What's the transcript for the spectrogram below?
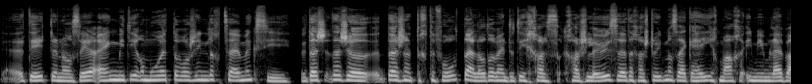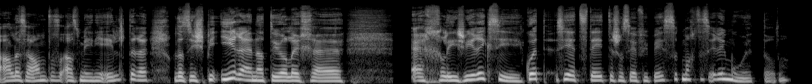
äh, dort noch sehr eng mit ihrer Mutter wahrscheinlich zusammen gewesen. Das, das, ist ja, das ist natürlich der Vorteil, oder? Wenn du dich kannst, kannst lösen kannst, dann kannst du immer sagen, hey, ich mache in meinem Leben alles anders als meine Eltern. Und das ist bei ihr natürlich äh, ein bisschen schwierig gewesen. Gut, sie hat es dort schon sehr viel besser gemacht als ihre Mutter, oder?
